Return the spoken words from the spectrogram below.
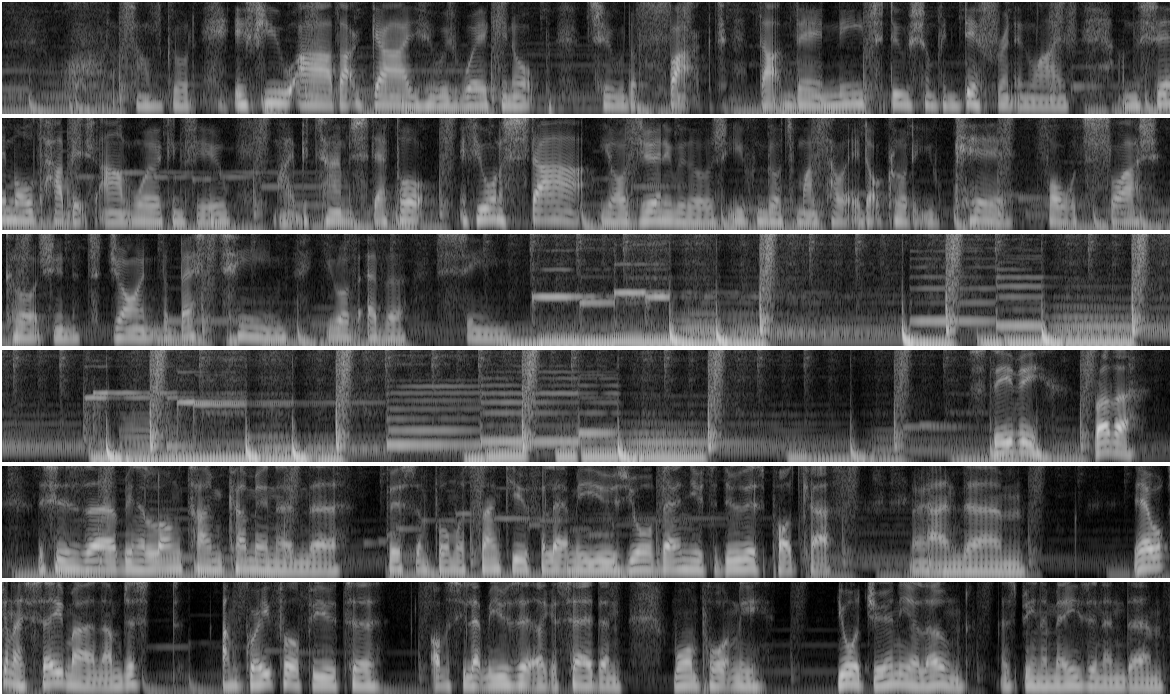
Sounds good. If you are that guy who is waking up to the fact that they need to do something different in life and the same old habits aren't working for you, might be time to step up. If you want to start your journey with us, you can go to mentality.co.uk forward slash coaching to join the best team you have ever seen. Stevie, brother, this has uh, been a long time coming, and uh, first and foremost, thank you for letting me use your venue to do this podcast. And um, yeah, what can I say, man? I'm just I'm grateful for you to obviously let me use it, like I said, and more importantly, your journey alone has been amazing. And um,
